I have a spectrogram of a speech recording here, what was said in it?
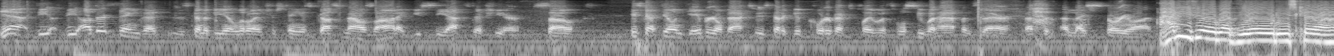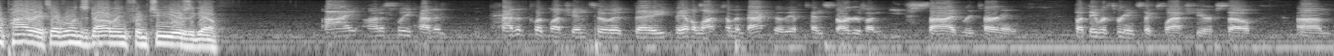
Yeah, the the other thing that is going to be a little interesting is Gus Malzahn at UCF this year. So he's got Dillon Gabriel back, so he's got a good quarterback to play with. We'll see what happens there. That's a, a nice storyline. How do you feel about the old East Carolina Pirates, everyone's darling from two years ago? I honestly haven't haven't put much into it. They they have a lot coming back though. They have ten starters on each side returning, but they were three and six last year. So um,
